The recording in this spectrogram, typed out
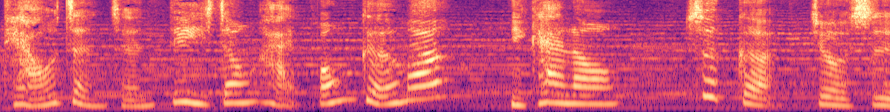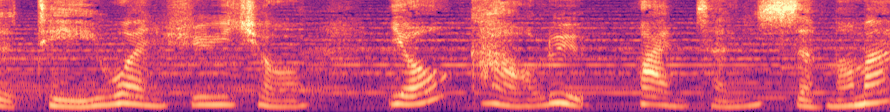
调整成地中海风格吗？你看哦，这个就是提问需求，有考虑换成什么吗？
